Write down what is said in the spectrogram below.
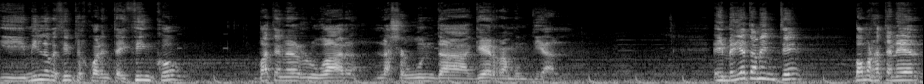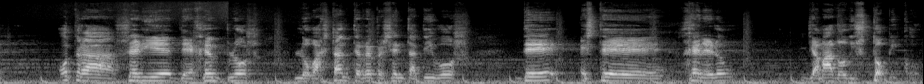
y 1945 va a tener lugar la Segunda Guerra Mundial. E inmediatamente vamos a tener otra serie de ejemplos lo bastante representativos de este género llamado distópico.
